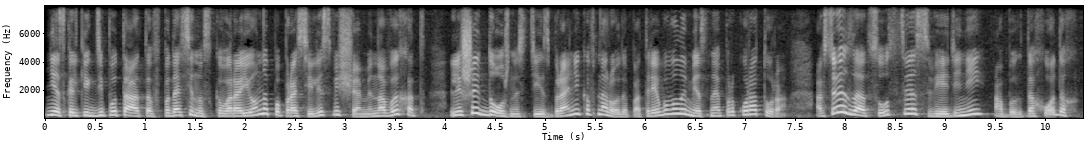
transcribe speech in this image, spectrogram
Нескольких депутатов Подосиновского района попросили с вещами на выход. Лишить должности избранников народа потребовала местная прокуратура. А все из-за отсутствия сведений об их доходах.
